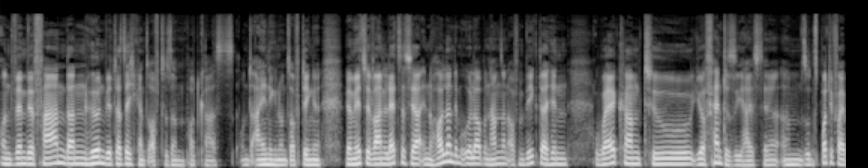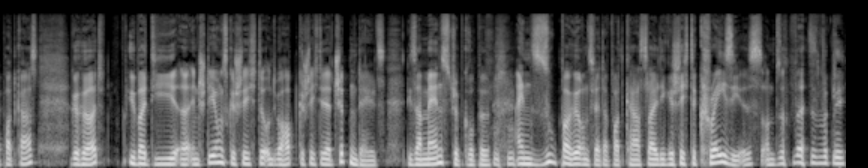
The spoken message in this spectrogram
Und wenn wir fahren, dann hören wir tatsächlich ganz oft zusammen Podcasts und einigen uns auf Dinge. Wir, haben jetzt, wir waren letztes Jahr in Holland im Urlaub und haben dann auf dem Weg dahin Welcome to Your Fantasy heißt der, ähm, so ein Spotify-Podcast gehört über die äh, Entstehungsgeschichte und überhaupt Geschichte der Chippendales, dieser Manstrip-Gruppe. Ein super hörenswerter Podcast, weil die Geschichte crazy ist und ist wirklich,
